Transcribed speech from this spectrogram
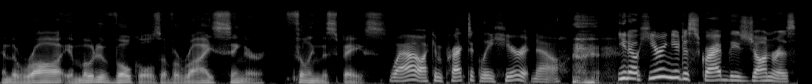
and the raw, emotive vocals of a Rai singer filling the space. Wow, I can practically hear it now. you know, hearing you describe these genres,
